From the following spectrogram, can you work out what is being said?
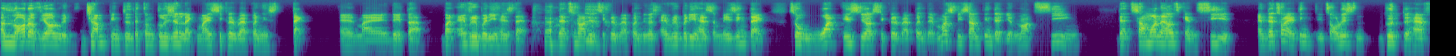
a lot of y'all would jump into the conclusion like my secret weapon is tech and my data but everybody has that. That's not your secret weapon because everybody has amazing tech. So, what is your secret weapon? There must be something that you're not seeing that someone else can see it. And that's why I think it's always good to have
